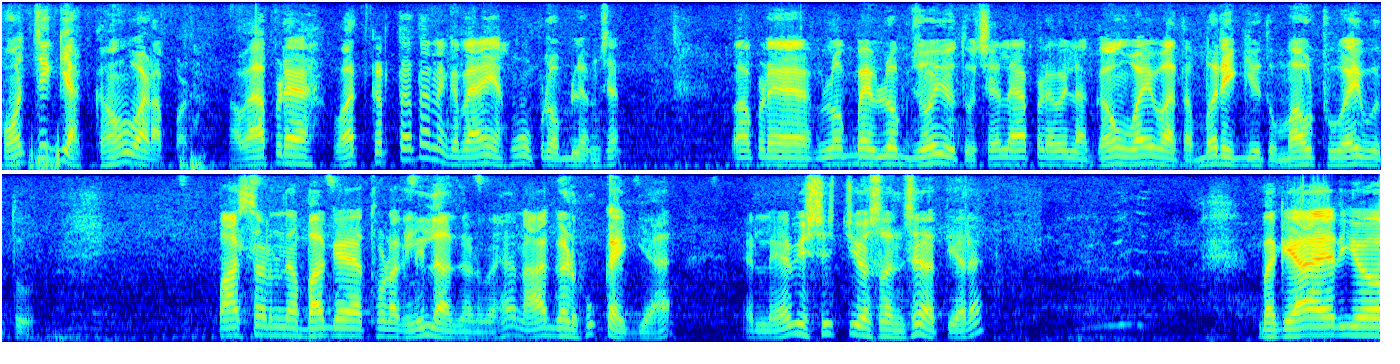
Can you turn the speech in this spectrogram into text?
પહોંચી ગયા ઘઉં વાળા પણ. હવે આપણે વાત કરતા હતા ને કે ભાઈ અહીંયા શું પ્રોબ્લેમ છે? તો આપણે બ્લોક બાય બ્લોક જોયું હતું છેલ્લે આપણે ઓલા ઘઉં વાવ્યા હતા, બરી ગયું હતું માવઠું આવ્યું હતું પાછળના ભાગે થોડાક લીલા જણવે હે ને, આગળ હુકાઈ ગયા એટલે એવી સિચ્યુએશન છે અત્યારે. બાકી આ એરિયો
